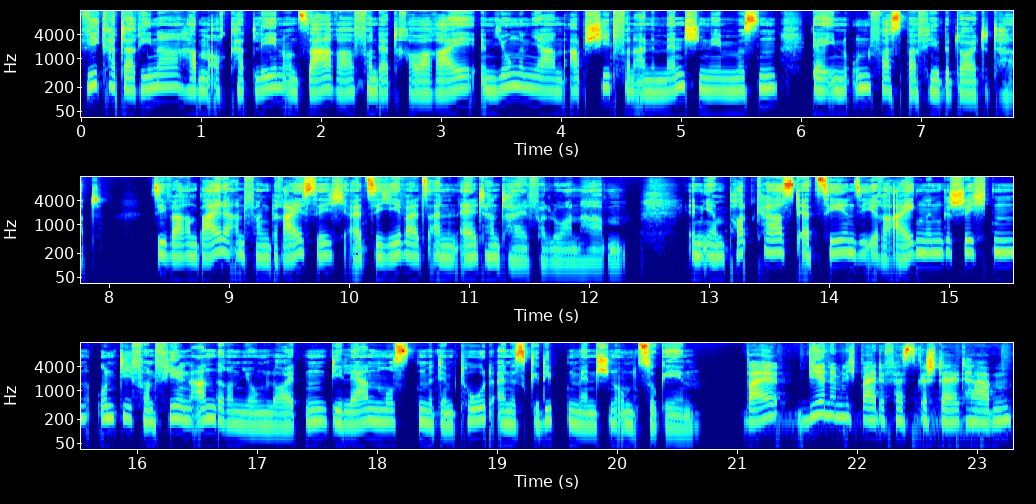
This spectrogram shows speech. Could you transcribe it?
Wie Katharina haben auch Kathleen und Sarah von der Trauerei in jungen Jahren Abschied von einem Menschen nehmen müssen, der ihnen unfassbar viel bedeutet hat. Sie waren beide Anfang 30, als sie jeweils einen Elternteil verloren haben. In ihrem Podcast erzählen sie ihre eigenen Geschichten und die von vielen anderen jungen Leuten, die lernen mussten, mit dem Tod eines geliebten Menschen umzugehen weil wir nämlich beide festgestellt haben,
